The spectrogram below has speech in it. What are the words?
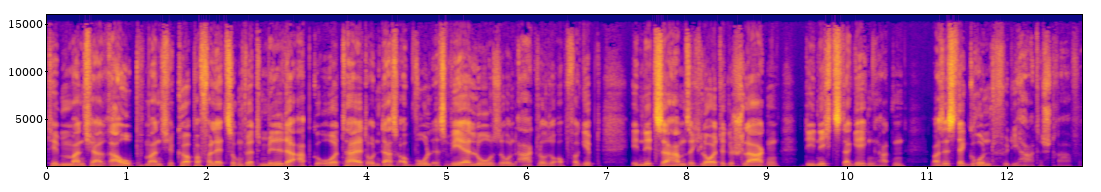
Tim, mancher Raub, manche Körperverletzung wird milder abgeurteilt und das, obwohl es wehrlose und arglose Opfer gibt. In Nizza haben sich Leute geschlagen, die nichts dagegen hatten. Was ist der Grund für die harte Strafe?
